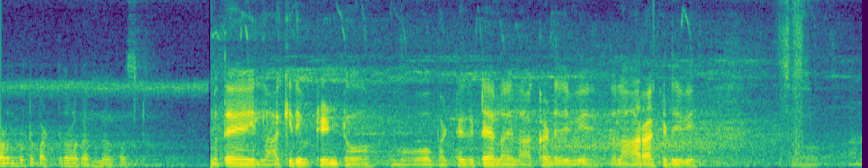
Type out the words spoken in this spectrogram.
ಹೊಡೆದ್ಬಿಟ್ಟು ಬಟ್ಟೆ ತೊಳ್ಕೊಂತೀನಿ ನಾವು ಫಸ್ಟ್ ಮತ್ತು ಇಲ್ಲಿ ಹಾಕಿದ್ದೀವಿ ಟೆಂಟು. ಬಟ್ಟೆ ಗಿಟ್ಟೆ ಎಲ್ಲ ಇಲ್ಲಿ ಹಾಕೊಂಡಿದ್ದೀವಿ, ಎಲ್ಲ ಹಾರ ಹಾಕಿದ್ದೀವಿ. ಸೊ ಎಲ್ಲ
